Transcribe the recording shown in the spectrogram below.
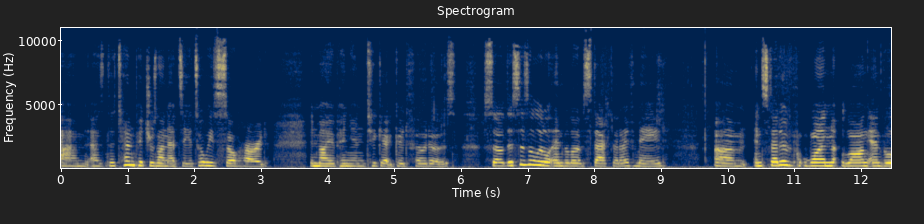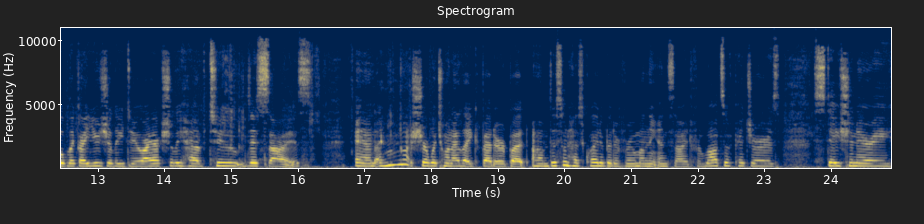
Um, as the 10 pictures on Etsy, it's always so hard, in my opinion, to get good photos. So this is a little envelope stack that I've made. Um, instead of one long envelope like I usually do, I actually have two this size. And I'm not sure which one I like better, but um, this one has quite a bit of room on the inside for lots of pictures, stationery,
